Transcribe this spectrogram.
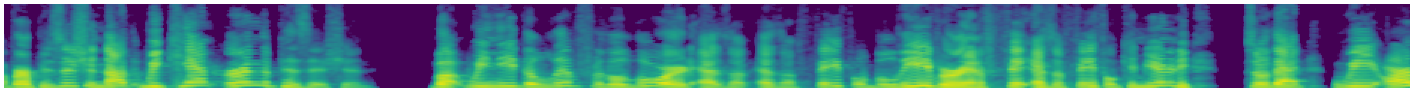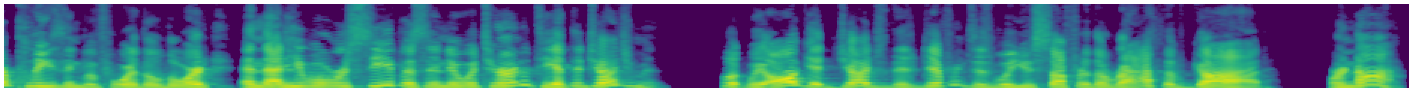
of our position. Not we can't earn the position, but we need to live for the Lord as a, as a faithful believer and a, as a faithful community so that we are pleasing before the Lord and that He will receive us into eternity at the judgment. Look, we all get judged. The difference is will you suffer the wrath of God or not?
